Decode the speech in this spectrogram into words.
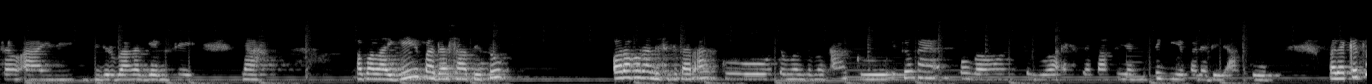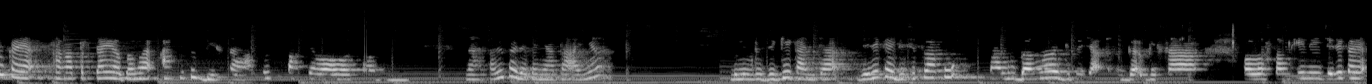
SMA ini. Jujur banget gengsi. Nah apalagi pada saat itu orang-orang di sekitar aku teman-teman aku itu kayak membangun sebuah ekspektasi yang tinggi pada diri aku mereka tuh kayak sangat percaya bahwa aku tuh bisa, aku tuh pasti lolos tahun ini. Nah, tapi pada kenyataannya belum rezeki kan, Cak. Jadi kayak di situ aku malu banget gitu, Cak. Gak bisa lolos tahun ini jadi kayak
